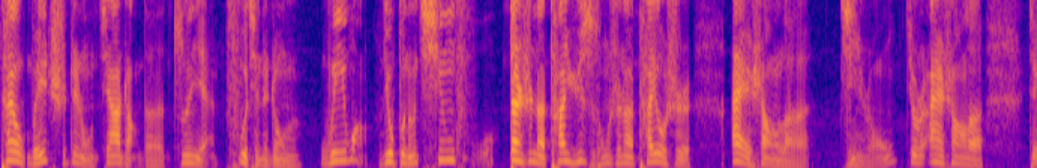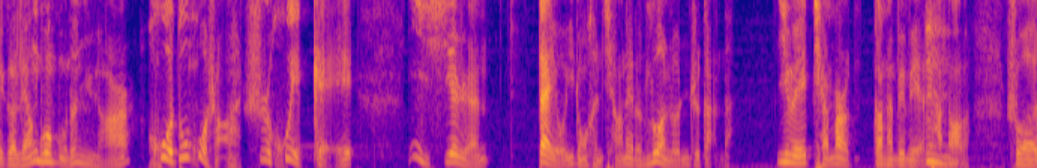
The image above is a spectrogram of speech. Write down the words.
他要维持这种家长的尊严，父亲的这种威望，又不能轻浮。但是呢，他与此同时呢，他又是爱上了锦荣，就是爱上了这个梁伯母的女儿，或多或少啊，是会给一些人带有一种很强烈的乱伦之感的。因为前面刚才薇薇也谈到了，说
